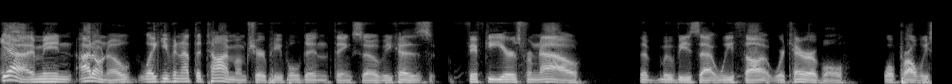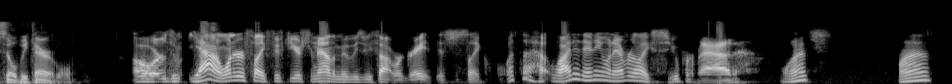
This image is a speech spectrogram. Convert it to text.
Yeah, I mean, I don't know. Like even at the time, I'm sure people didn't think so because 50 years from now, the movies that we thought were terrible will probably still be terrible. Oh, or the, yeah. I wonder if like 50 years from now, the movies we thought were great, it's just like, what the hell? Why did anyone ever like Superbad? What? What?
